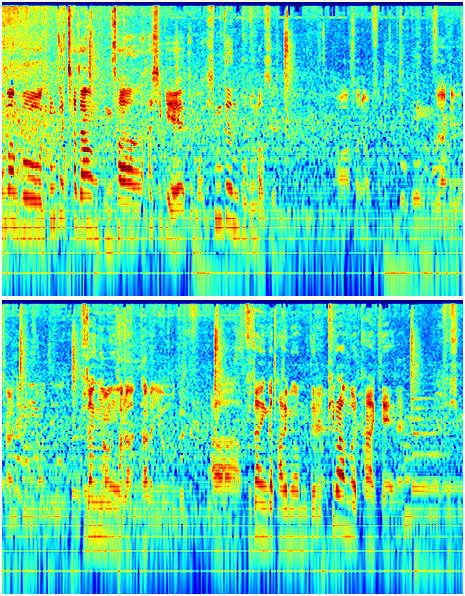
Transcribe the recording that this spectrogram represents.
소망부 형제차장 봉사 하시기에 좀 뭐 힘든 부분은 없으세요? 아 전혀 없습니다. 음, 부장님이 잘 해주니까. 부장님이 다 른 다른 임원분들. 아 부장님과 다른 임원들이 네. 필요한 걸 다 이렇게 네. 해주시고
